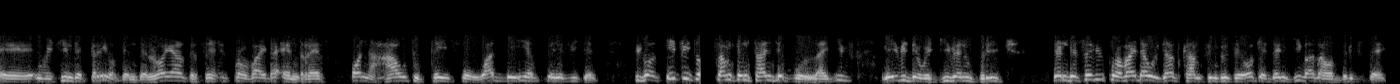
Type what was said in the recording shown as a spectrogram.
uh, within the three of them, the lawyer, the service provider, and RAF, on how to pay for what they have benefited. Because if it was something tangible, like if maybe they were given bricks, then the service provider will just come simply say, okay, then give us our bricks back.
